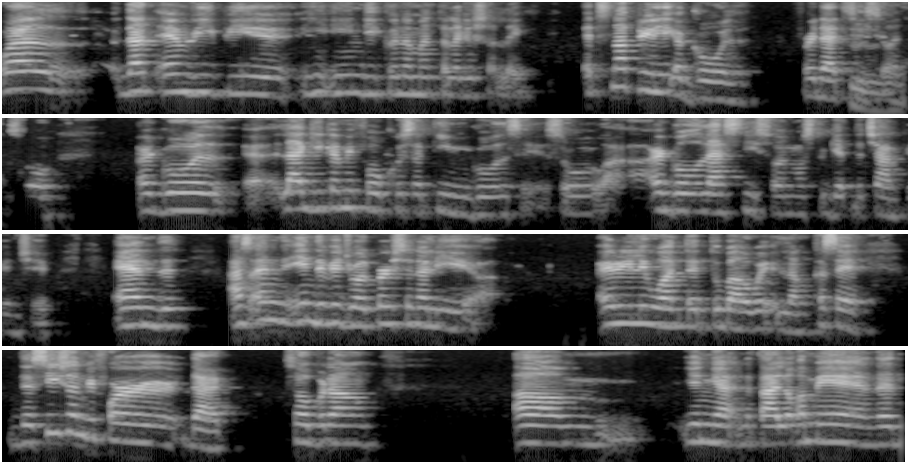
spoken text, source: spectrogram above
Well, that MVP, hindi ko naman talaga siya like, it's not really a goal for that hmm. season. Mm. So, our goal, uh, lagi kami focus sa team goals eh. So, our goal last season was to get the championship. And as an individual, personally, I really wanted to bawi lang kasi the season before that, sobrang, um, yun nga, natalo kami and then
